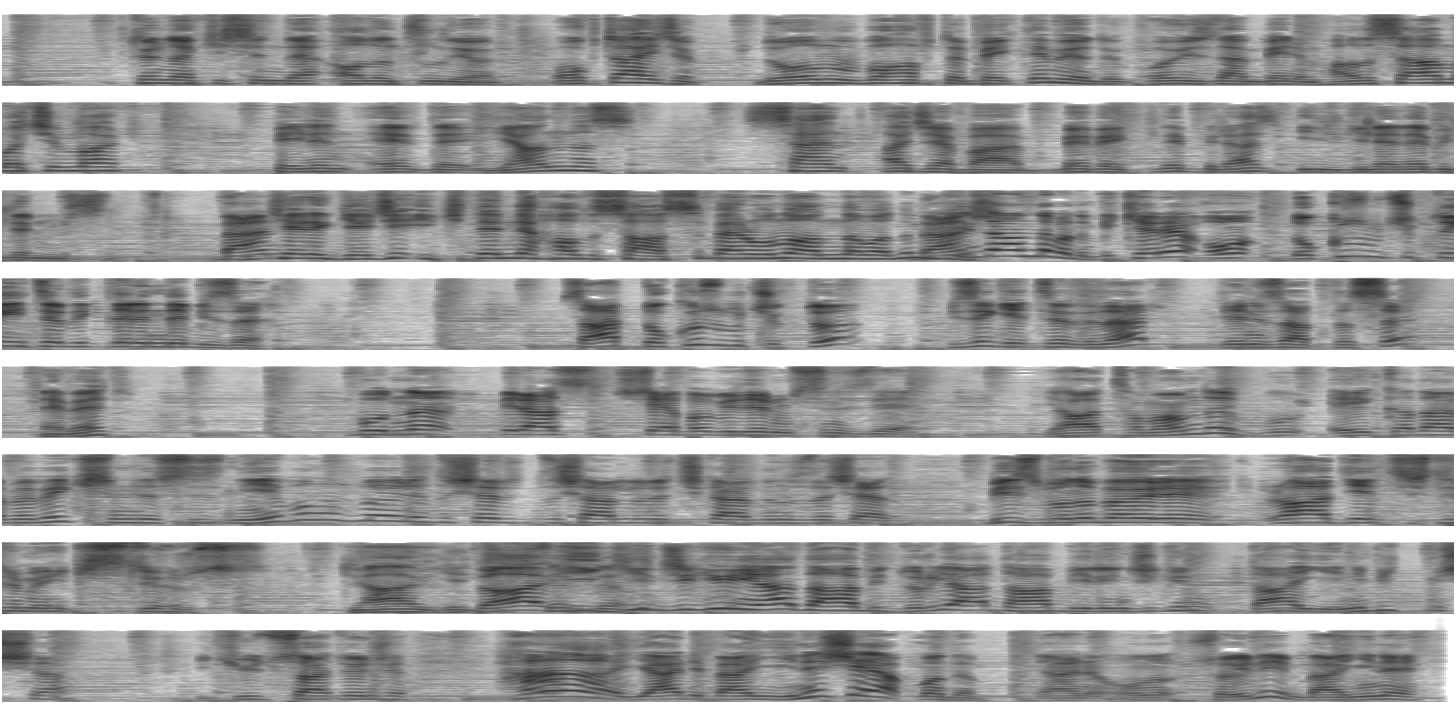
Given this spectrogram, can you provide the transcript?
tırnak içinde alıntılıyorum. Oktay'cım doğumu bu hafta beklemiyorduk. O yüzden benim halı saha maçım var. Pelin evde yalnız. Sen acaba bebekle biraz ilgilenebilir misin? Ben- Bir kere gece 2'de ne halı sahası ben onu anlamadım. Ben bir. de anlamadım. Bir kere o 9.30'da getirdiklerinde bize. Saat 9.30'tu. Bize getirdiler deniz atlası. Evet. Bununla biraz şey yapabilir misiniz diye. Ya tamam da bu el kadar bebek şimdi siz niye bunu böyle dışarı dışarılara çıkardığınızda şey... Biz bunu böyle rahat yetiştirmek istiyoruz. Ya Daha ikinci gün ya daha bir dur ya daha birinci gün daha yeni bitmiş ya. 2-3 saat önce. Ha yani ben yine şey yapmadım. Yani onu söyleyeyim ben yine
